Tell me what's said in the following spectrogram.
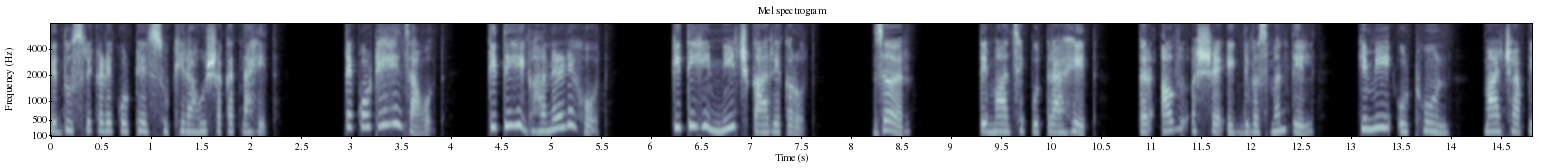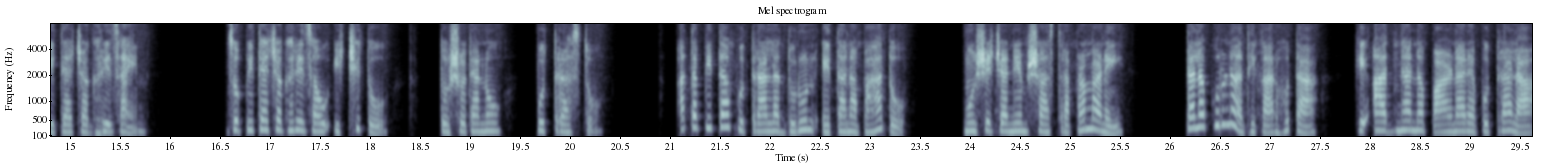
ते दुसरीकडे कोठे सुखी राहू शकत नाहीत. ते कोठेही जावोत कितीही घाणेरडे होत कितीही नीच कार्य करोत. जर ते माझे पुत्र आहेत तर अवश्य एक दिवस म्हणतील की मी उठून माझ्या पित्याच्या घरी जाईन. जो पित्याच्या घरी जाऊ इच्छितो तो श्रोत्यानो पुत्र असतो. आता पिता पुत्राला दुरून येताना पाहतो. मोशेच्या नियमशास्त्राप्रमाणे त्याला पूर्ण अधिकार होता की आज्ञा न पाळणाऱ्या पुत्राला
